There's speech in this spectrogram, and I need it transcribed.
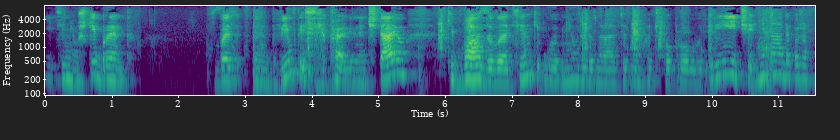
И тенюшки, бренд Wet and Wild, если я правильно читаю. Такие базовые оттенки. Ой, мне вот этот нравится, я прям хочу попробовать. Ричи, не надо, пожалуйста.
